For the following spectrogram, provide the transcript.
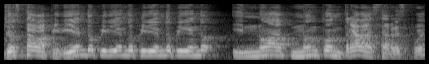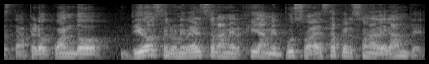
yo estaba pidiendo, pidiendo, pidiendo, pidiendo y no, no encontraba esa respuesta. Pero cuando Dios, el universo, la energía me puso a esa persona delante,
